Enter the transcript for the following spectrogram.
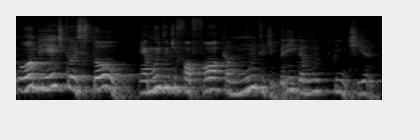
o ambiente que eu estou é muito de fofoca, muito de briga, muito de mentira.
